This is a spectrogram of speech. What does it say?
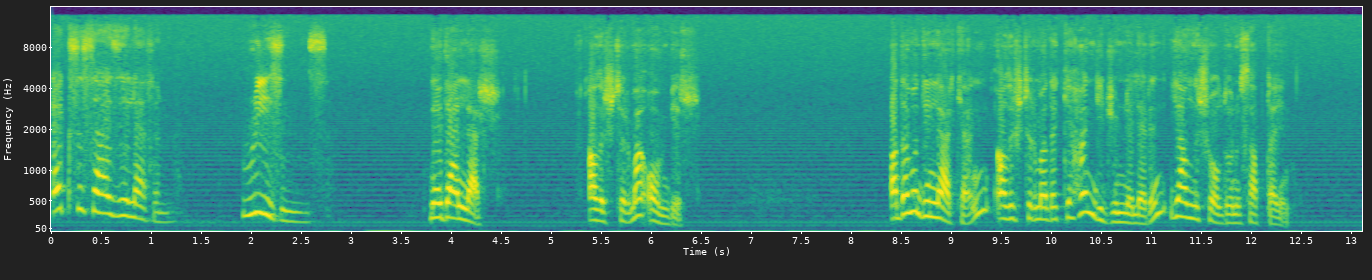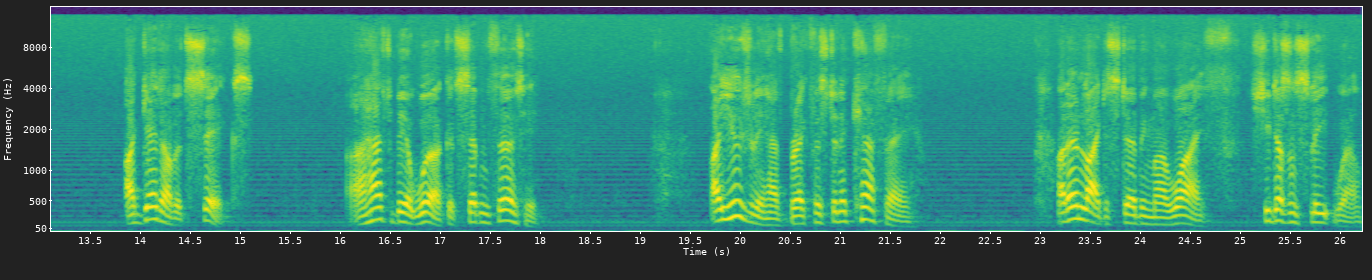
Exercise 11. Reasons. Nedenler. Alıştırma 11. Adamı dinlerken alıştırmadaki hangi cümlelerin yanlış olduğunu saptayın. I get up at six. I have to be at work at 7.30. I usually have breakfast in a cafe. I don't like disturbing my wife. She doesn't sleep well.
